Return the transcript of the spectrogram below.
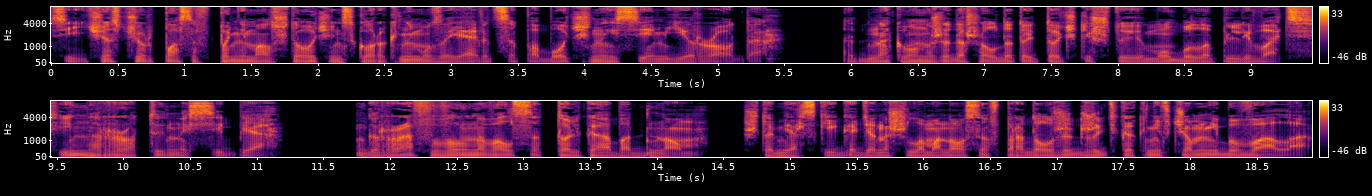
Сейчас Чурпасов понимал, что очень скоро к нему заявятся побочные семьи рода. Однако он уже дошел до той точки, что ему было плевать и на род, и на себя. Граф волновался только об одном, что мерзкий гаденыш Ломоносов продолжит жить, как ни в чем не бывало.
